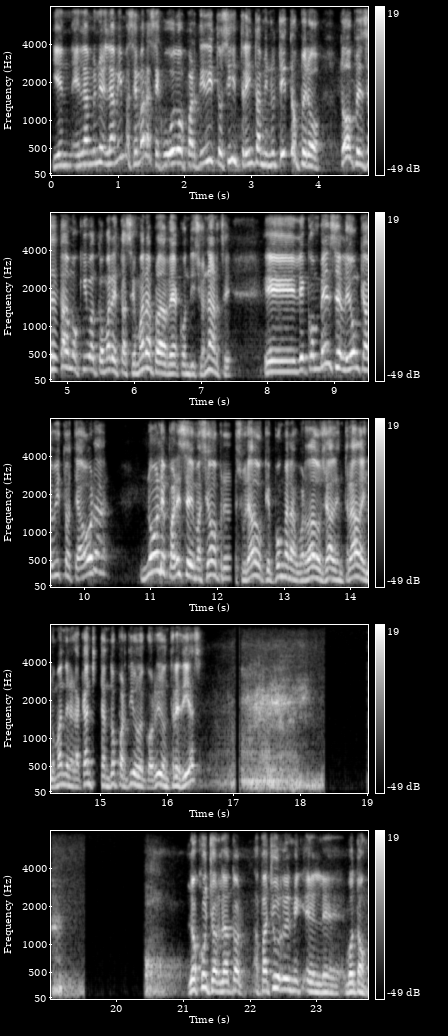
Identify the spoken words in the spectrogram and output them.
y en, en, la, en, la, misma semana se jugó dos partiditos, sí, 30 minutitos, pero todos pensábamos que iba a tomar esta semana para reacondicionarse. Eh, ¿Le convence el León que ha visto hasta ahora? ¿No le parece demasiado apresurado que pongan a guardado ya de entrada y lo manden a la cancha en dos partidos de corrido en tres días? Lo escucho, relator. Apachurro el, el eh, botón.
